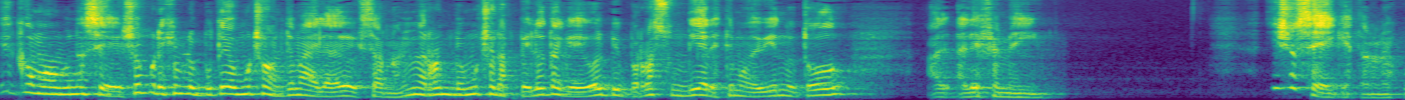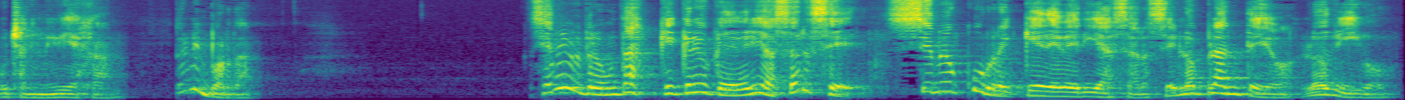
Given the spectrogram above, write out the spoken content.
Es como, no sé, yo por ejemplo puteo mucho con el tema de la deuda externa. A mí me rompe mucho las pelotas que de golpe y porrazo un día le estemos debiendo todo al, FMI. Y yo sé que esto no lo escucha ni mi vieja, pero no importa. Si a mí me preguntás qué creo que debería hacerse, se me ocurre qué debería hacerse. Lo planteo, lo digo.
